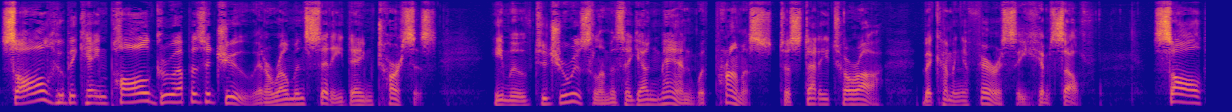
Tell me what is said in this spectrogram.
Saul, who became Paul, grew up as a Jew in a Roman city named Tarsus. He moved to Jerusalem as a young man with promise to study Torah, becoming a Pharisee himself. Saul,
